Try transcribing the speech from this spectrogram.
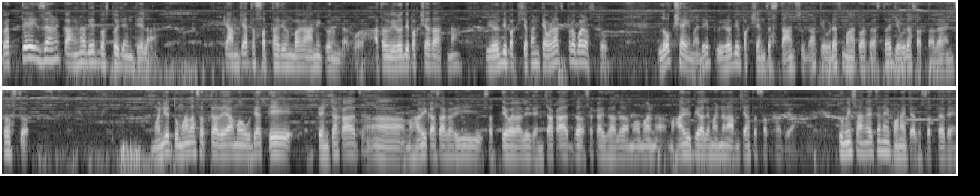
प्रत्येकजण कारणं देत बसतो जनतेला. की आमच्या आता सत्ता देऊन बघा आम्ही करून दाखवा. आता विरोधी पक्षात आहात ना. विरोधी पक्ष पण तेवढाच प्रबळ असतो. लोकशाहीमध्ये विरोधी पक्षांचं स्थानसुद्धा तेवढंच महत्त्वाचं असतं जेवढं सत्ताधाऱ्यांचं असतं. म्हणजे तुम्हाला सत्ता द्या मग उद्या ते त्यांच्या काळात महाविकास आघाडी सत्तेवर आली त्यांच्या काळात जर असं काय झालं मग म्हण महायुतीवाले म्हणणार आमच्या हातात सत्ता द्या. तुम्ही सांगायचं नाही कोणाच्या हातात सत्ता द्या.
